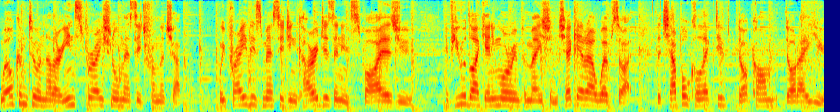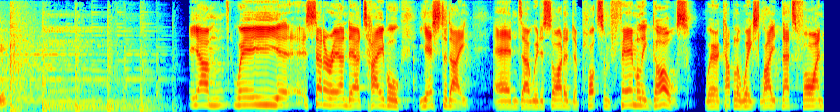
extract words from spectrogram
Welcome to another inspirational message from the chapel. We pray this message encourages and inspires you. If you would like any more information, check out our website, thechapelcollective.com.au. Um, we uh, sat around our table yesterday and uh, we decided to plot some family goals. We're a couple of weeks late, that's fine.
